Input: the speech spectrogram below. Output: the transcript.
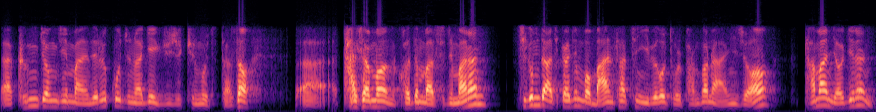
아, 긍정적인 마인드를 꾸준하게 유지시키는 것이 좋다서 아, 다시 한번 거듭 말씀드리지만은 지금도 아직까지 뭐 14,200을 돌파한 건 아니죠. 다만 여기는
